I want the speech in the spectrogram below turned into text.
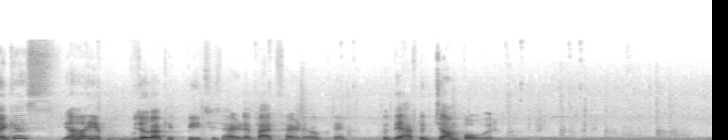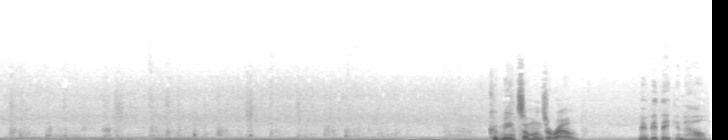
I guess यहाँ ये जगह की पीछे साइड है बैक साइड है ओके so they have to jump over Could mean someone's around. Maybe they can help.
